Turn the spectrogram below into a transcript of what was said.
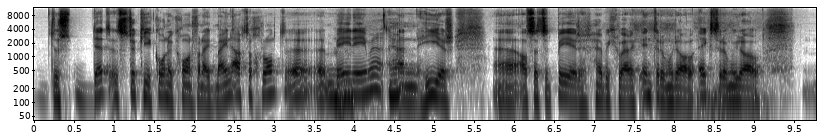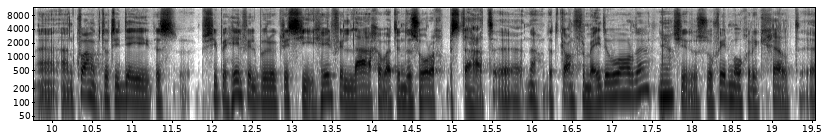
dus dat stukje kon ik gewoon vanuit mijn achtergrond mhm. meenemen. Ja. En hier als ZZP'er heb ik gewerkt intramuraal, extramuraal. Uh, en kwam ik tot het idee, dus in principe heel veel bureaucratie, heel veel lagen wat in de zorg bestaat. Uh, nou, dat kan vermeden worden. Ja. Als je dus zoveel mogelijk geld uh,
